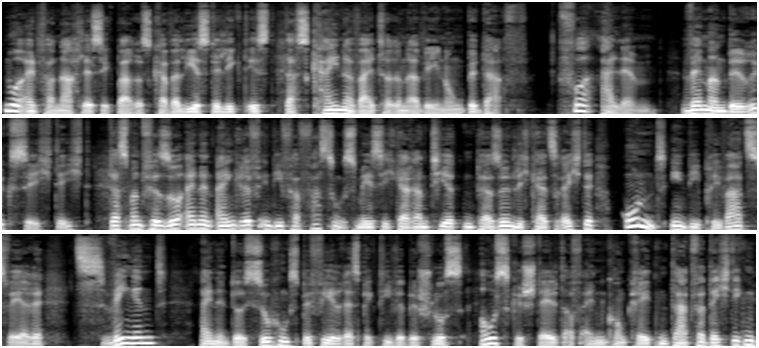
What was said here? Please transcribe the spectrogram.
nur ein vernachlässigbares Kavaliersdelikt ist, das keiner weiteren Erwähnung bedarf. Vor allem, wenn man berücksichtigt, dass man für so einen Eingriff in die verfassungsmäßig garantierten Persönlichkeitsrechte und in die Privatsphäre zwingend einen Durchsuchungsbefehl respektive Beschluss ausgestellt auf einen konkreten Tatverdächtigen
